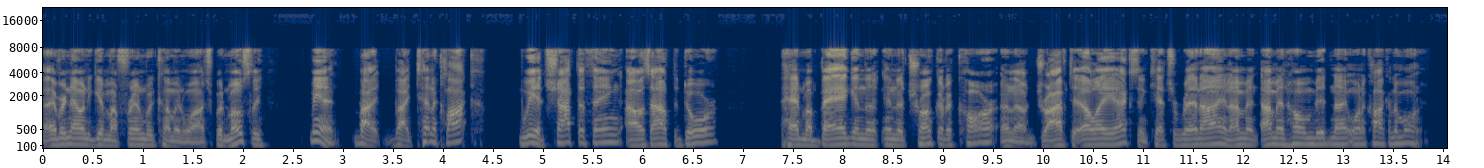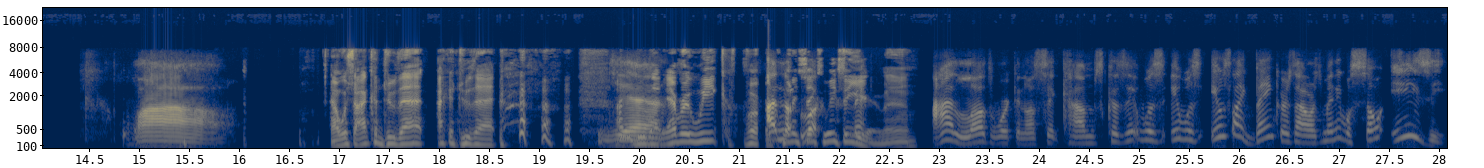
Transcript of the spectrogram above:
every now and again, my friend would come and watch, but mostly, man, by by 10 o'clock, we had shot the thing. I was out the door, had my bag in the in the trunk of the car, and I'll drive to LAX and catch a red eye, and I'm at I'm at home midnight, one o'clock in the morning. Wow. I wish I could do that. I could do that. I could do that every week for know- 26 look, weeks a man, year, man. I loved working on sitcoms because it was it was it was like banker's hours, man. It was so easy.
